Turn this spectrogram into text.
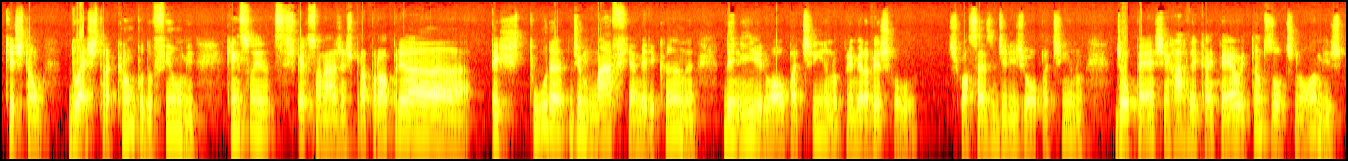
questão do extra-campo do filme, quem são esses personagens para a própria textura de máfia americana, De Niro, Al Pacino, primeira vez que o Scorsese dirige o Al Pacino, Joe Pesci, Harvey Keitel e tantos outros nomes,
